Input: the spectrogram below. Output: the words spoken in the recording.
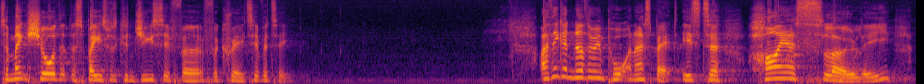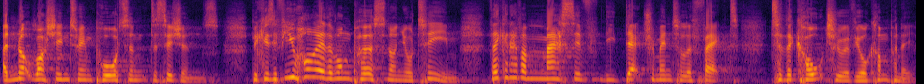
to make sure that the space was conducive for, for creativity. I think another important aspect is to hire slowly and not rush into important decisions. Because if you hire the wrong person on your team, they can have a massively detrimental effect to the culture of your company.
